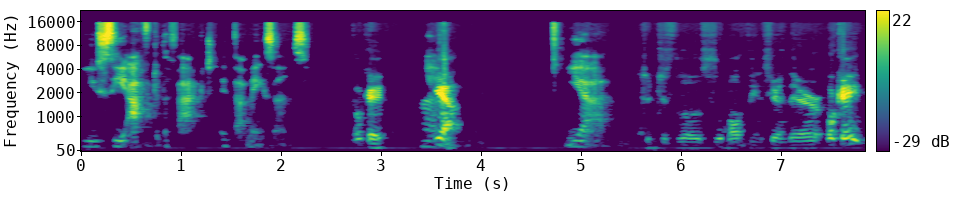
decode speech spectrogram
you see after the fact, if that makes sense. Okay. Um, yeah. Yeah. So just little small things here and there. Okay.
